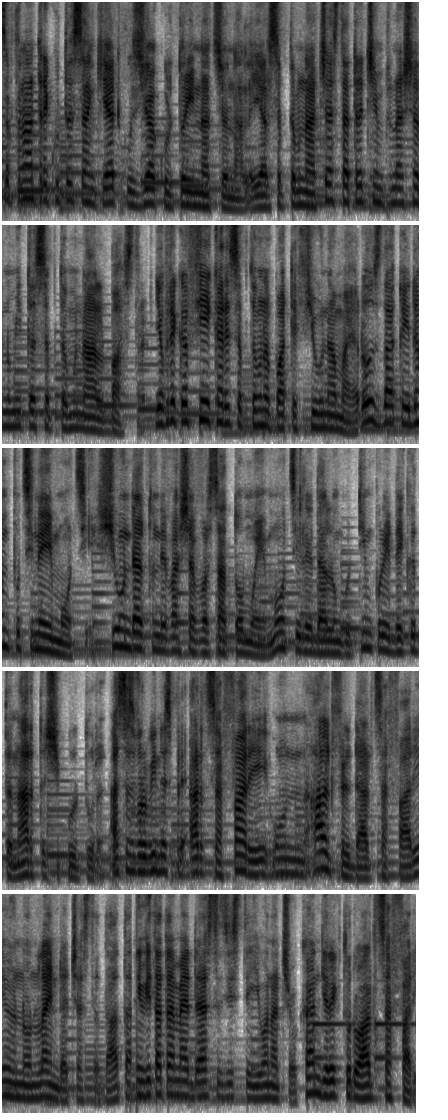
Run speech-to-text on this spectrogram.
Săptămâna trecută s-a încheiat cu Ziua Culturii Naționale, iar săptămâna aceasta trecem prin așa numită săptămână albastră. Eu cred că fiecare săptămână poate fi una mai roz dacă îi dăm puține emoție și unde altundeva și-a vărsat omul emoțiile de-a lungul timpului decât în artă și cultură. Astăzi vorbim despre Art Safari, un alt fel de Art Safari în online de această dată. Invitata mea de astăzi este Ioana Ciocan, directorul Art Safari.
